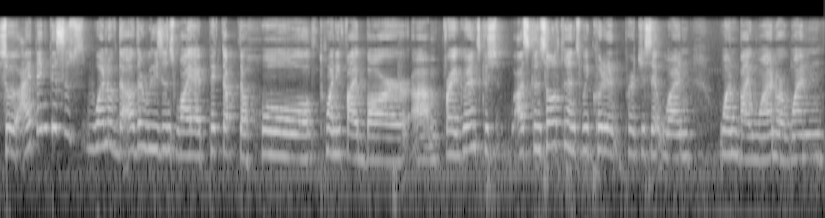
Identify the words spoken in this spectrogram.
so I think this is one of the other reasons why I picked up the whole 25 bar um, fragrance because as consultants, we couldn't purchase it one one by one or one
